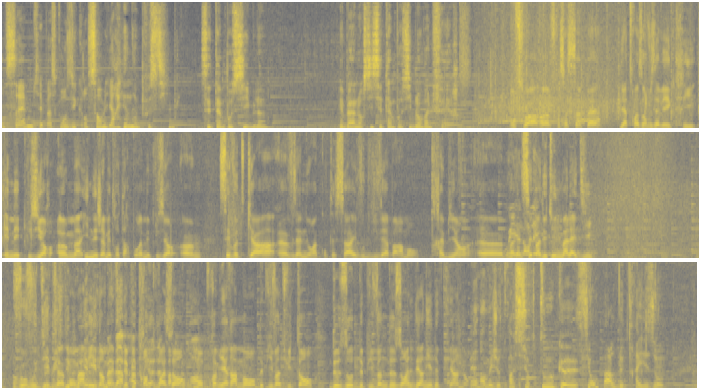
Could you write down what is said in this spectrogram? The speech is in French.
on s'aime, c'est parce qu'on se dit qu'ensemble, il n'y a rien d'impossible. C'est impossible Eh bien alors si c'est impossible, on va le faire. Bonsoir euh, François Saint-Père. Il y a trois ans, vous avez écrit Aimer plusieurs hommes. Il n'est jamais trop tard pour aimer plusieurs hommes. C'est votre cas. Euh, vous allez nous raconter ça et vous le vivez apparemment très bien. Euh, Oui, c'est pas du tout une maladie. Vous, vous dites, c'était mon mari est dans ma vie depuis après, elle a 33 ans, mon premier amant depuis 28 ans, deux autres depuis 22 ans et le dernier depuis un an. Non, non, mais je crois surtout que si on parle de trahison,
